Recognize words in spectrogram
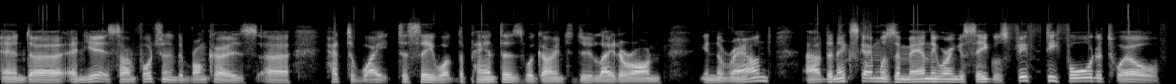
and uh, and yeah, so unfortunately the Broncos uh, had to wait to see what the Panthers were going to do later on in the round. Uh, the next game was the Manly Warringah Eagles, fifty-four to twelve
